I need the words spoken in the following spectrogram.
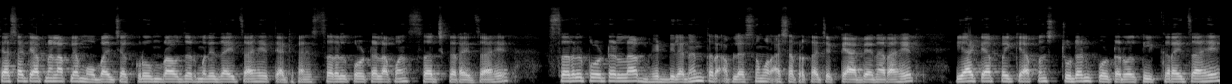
त्यासाठी आपल्याला आपल्या मोबाईलच्या क्रोम ब्राउझरमध्ये जायचं आहे. त्या ठिकाणी सरल पोर्टल आपण सर्च करायचं आहे. सरल पोर्टलला भेट दिल्यानंतर आपल्यासमोर अशा प्रकारचे टॅब येणार आहेत. या टॅबपैकी आपण स्टुडंट पोर्टलवर क्लिक करायचं आहे.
